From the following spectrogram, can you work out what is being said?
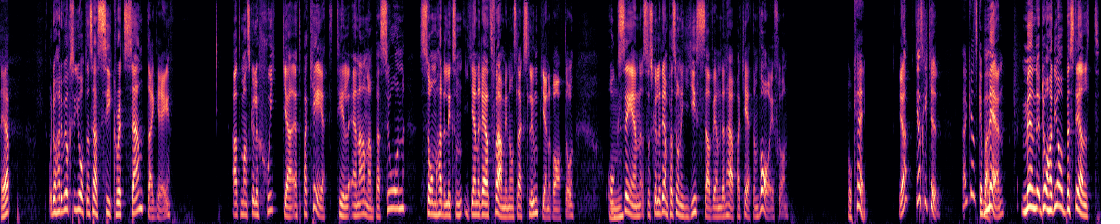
Japp. Och då hade vi också gjort en så här Secret Santa-grej. Att man skulle skicka ett paket till en annan person som hade liksom genererats fram i någon slags slumpgenerator. Och sen så skulle den personen gissa vem den här paketen var ifrån. Okej. Ja, ganska kul. Ja, ganska bra. Men, men då hade jag beställt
